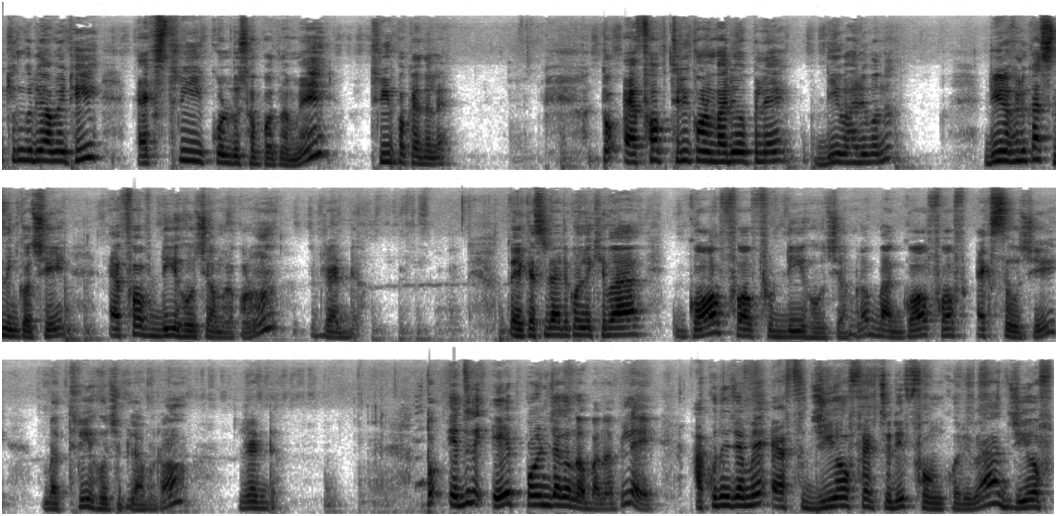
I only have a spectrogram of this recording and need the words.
क्यों करें x three equal to suppose आम थ्री पकईदे तो एफ़ अफ थ्री कौन बाहर बोले? डी बाहर ना? डी रिंक अच्छे। एफ़ अफ डी हूँ कौन? रेड तो एक एसीडाइट कौन लिखा गफ अफ डी हूँ आम गफ अफ एक्स हूँ थ्री हूँ पाँच रेड तो ये ए पॉइंट जगह ना ना पे आपको जो एफ़ जी अफ एक्स जो फर्म करवा जी अफ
